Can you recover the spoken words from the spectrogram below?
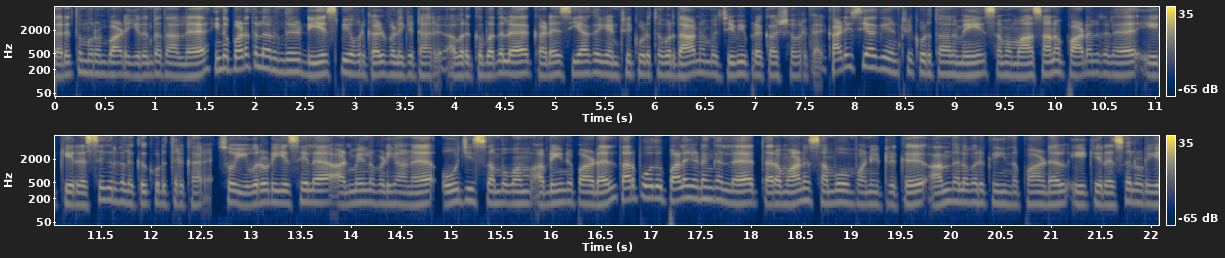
கருத்து முரண்பாடு இருந்ததால இந்த படத்துல இருந்து டிஎஸ்பி அவர்கள் விலகிட்டாரு அவருக்கு பதில கடைசியாக என்ட்ரி கொடுத்தவர் தான் நம்ம ஜிவி பிரகாஷ் அவர்கள். கடைசியாக என்ட்ரி கொடுத்தாலுமே சம மாசான பாடல்களை ஏகே ரசிகர்களுக்கு கொடுத்திருக்காரு. சோ இவருடைய சில அண்மையில வழியான ஓஜி சம்பவம் அப்படின்ற பாடல் தற்போது பல இடங்கள்ல தரமான சம்பவம் பண்ணிட்டு இருக்கு அந்த அளவிற்கு இந்த பாடல் ஏகே ரசலுடைய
